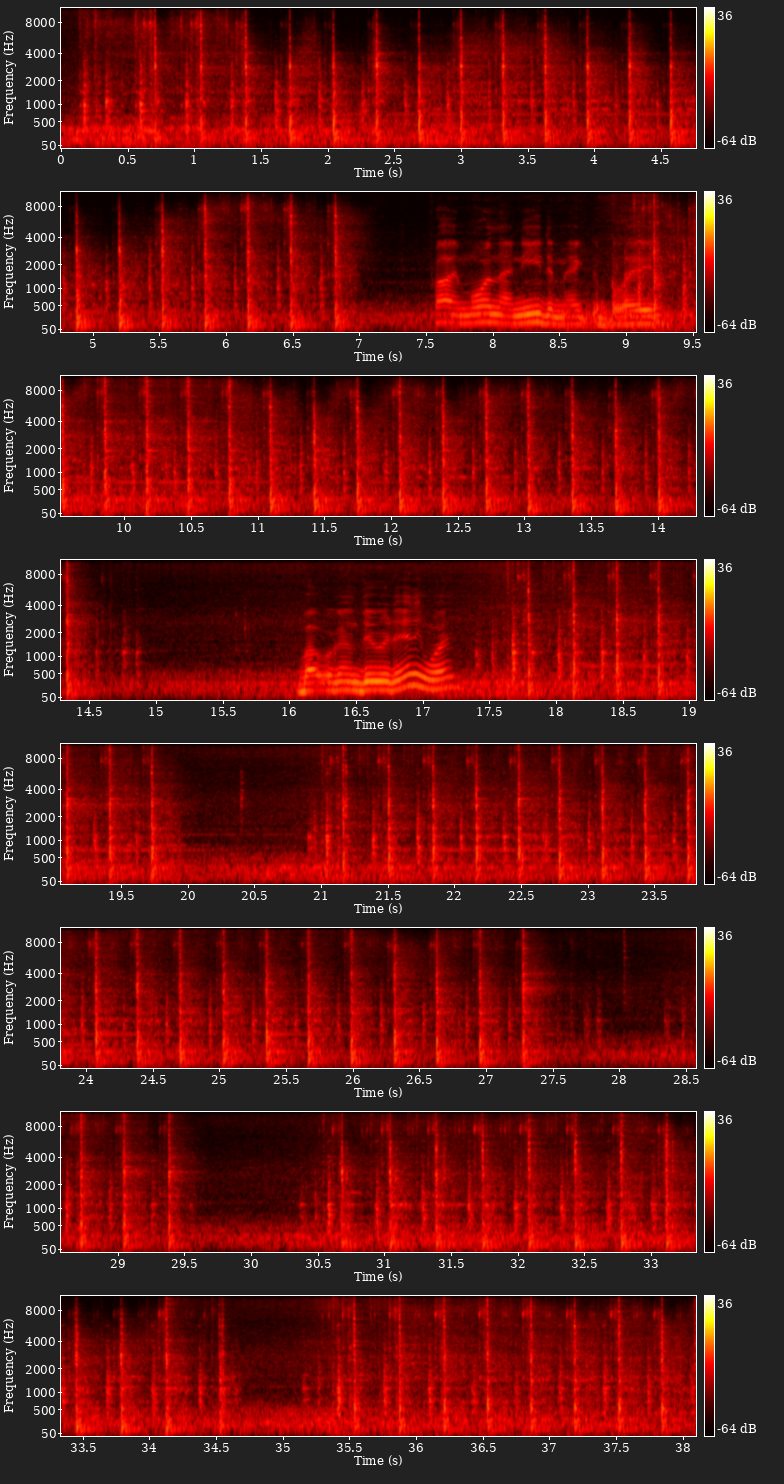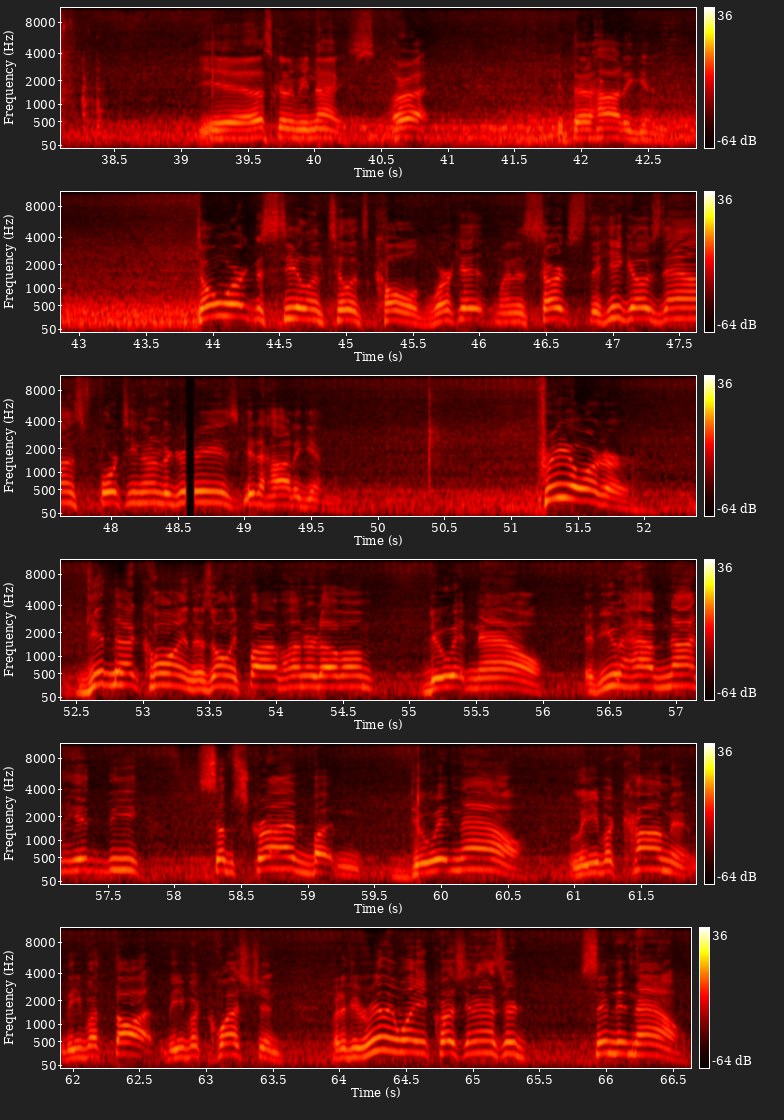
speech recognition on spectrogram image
Probably more than I need to make the blade. But we're going to do it anyway. Yeah, that's going to be nice. All right, get that hot again. Don't work the steel until it's cold. Work it when it starts, the heat goes down, it's 1400 degrees, get it hot again. Pre-order, get that coin. There's only 500 of them. Do it now. If you have not hit the subscribe button, do it now. Leave a comment, leave a thought, leave a question. But if you really want your question answered, send it now.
